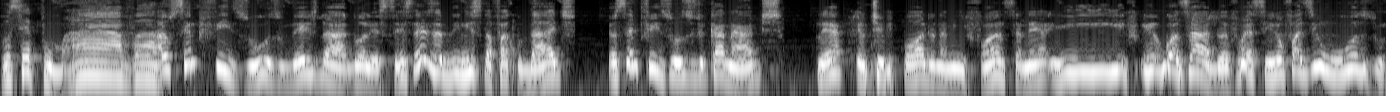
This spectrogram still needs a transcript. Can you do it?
Você fumava? Eu sempre fiz uso, desde a adolescência, desde o início da faculdade, eu sempre fiz uso de cannabis, né? Eu tive pólio na minha infância, né? E, e gozado, foi assim, eu fazia um uso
